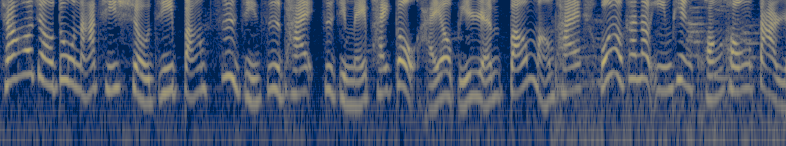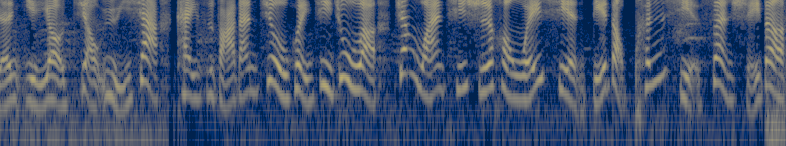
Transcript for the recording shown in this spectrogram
调好角度，拿起手机帮自己自拍，自己没拍够，还要别人帮忙拍。网友看到影片狂轰，大人也要教育一下，开一次罚单就会记住了。这样玩其实很危险，跌倒喷血算谁的？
